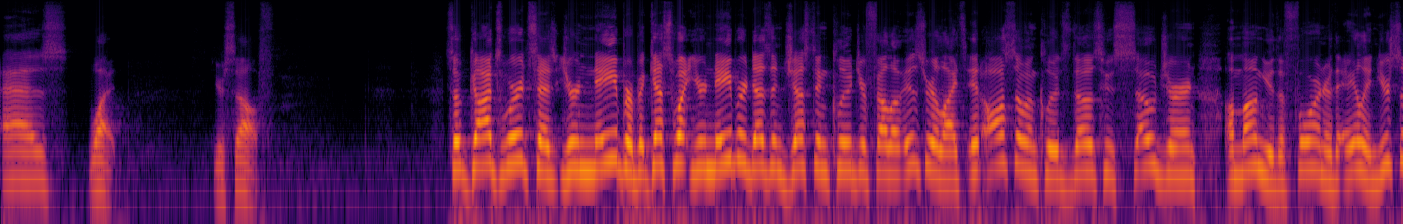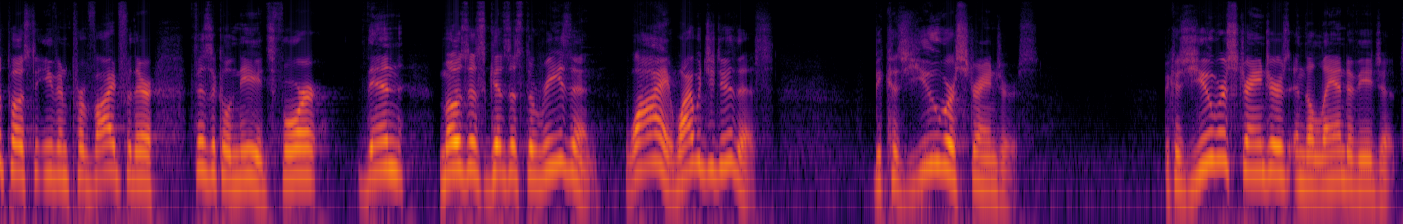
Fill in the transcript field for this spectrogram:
as what? Yourself. So God's word says your neighbor, but guess what? Your neighbor doesn't just include your fellow Israelites, it also includes those who sojourn among you, the foreigner, the alien. You're supposed to even provide for their physical needs. For then Moses gives us the reason. Why? Why would you do this? Because you were strangers. Because you were strangers in the land of Egypt.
